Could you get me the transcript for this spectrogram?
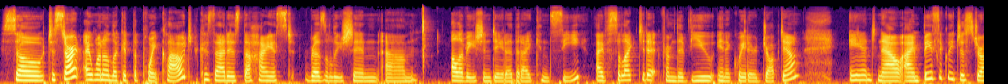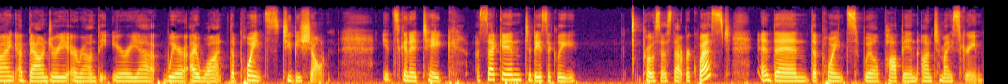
So to start, I want to look at the point cloud because that is the highest resolution um, elevation data that I can see. I've selected it from the View in Equator dropdown, and now I'm basically just drawing a boundary around the area where I want the points to be shown. It's going to take a second to basically process that request, and then the points will pop in onto my screen.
